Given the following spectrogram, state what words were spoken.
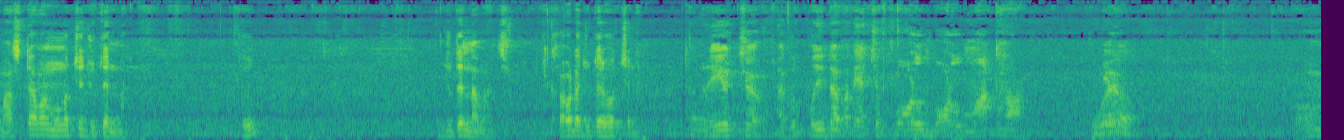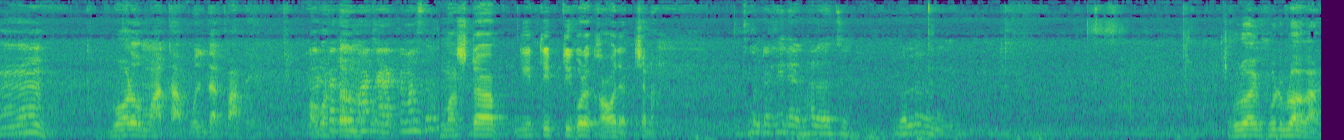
মাছটা আমার মনে হচ্ছে জুতের না? জুতের না মাছ খাওয়াটা জুতের হচ্ছে না। আর এই হচ্ছে এখন প্রদীপদার পাতে যাচ্ছে বড় বড় মাথা। উম, বড় মাথা প্রদীপদার পাতে। মাছটা দিয়ে তৃপ্তি করে খাওয়া যাচ্ছে না। ঝোলটা খেয়ে দেখ ভালো হয়েছে বলল নাকি? গুরু আমি ফুড ব্লগার।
